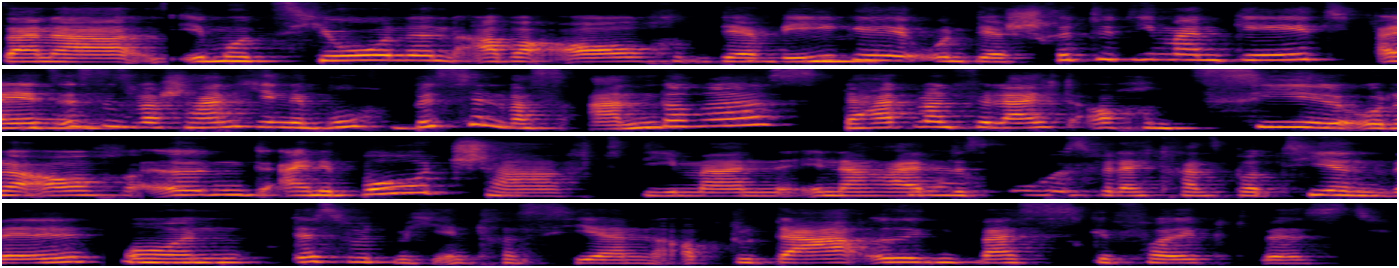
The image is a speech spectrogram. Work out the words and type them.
seiner Emotionen, aber auch der mhm. Wege und der Schritte, die man geht. Jetzt ist es wahrscheinlich in dem Buch ein bisschen was anderes. Da hat man vielleicht auch ein Ziel oder auch irgendeine Botschaft, die man innerhalb ja. des Buches vielleicht transportieren will. Mhm. Und das würde mich interessieren, ob du da irgendwas gefolgt bist.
